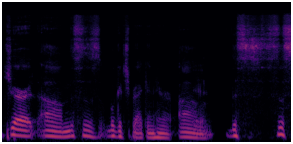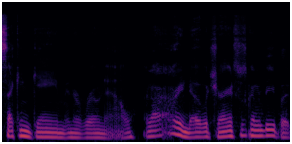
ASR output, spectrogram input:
Jarrett, um, this is we'll get you back in here. Um, yeah. this is the second game in a row now, and I already know what your answer is going to be, but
